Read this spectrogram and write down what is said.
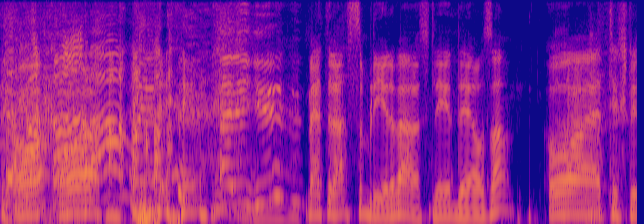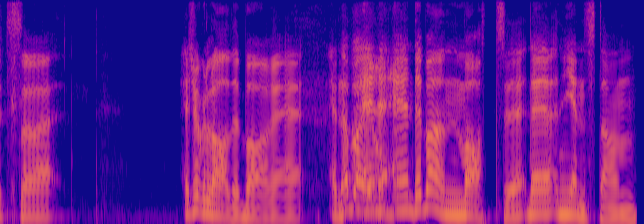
og, Herregud. men etter hvert så blir det hverdagslig, det også. Og til slutt så er sjokolade bare en, Det er bare- en, en, det er bare en mat Det er en gjenstand.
